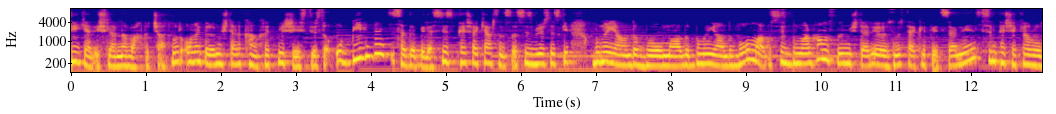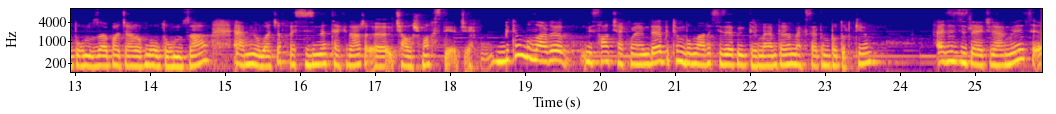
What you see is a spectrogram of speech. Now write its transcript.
digər işlərinə vaxtı çatmır. Ona görə müştəri konkret bir şey istəyirsə, o bilməsə də belə siz peşəkarsınızsa, siz bilirsiniz ki, bunun yanında bu olmalıdır, bunun yanında bu olmalıdır. Siz bunların hamısını müştəriyə özünüz təklif etsəniz, sizin peşəkar olduğunuza, bacarıqlı olduğunuza əmin olacaq və sizinlə təkrar e, çalışmaq istəyəcək. Bütün bunları misal çəkməyimdə, bütün bunları sizə bildirməyimdə məqsədim budur ki, Əziz izləyicilərimiz, e,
